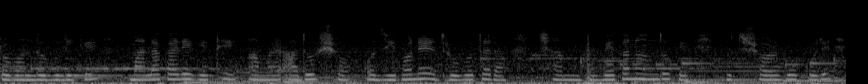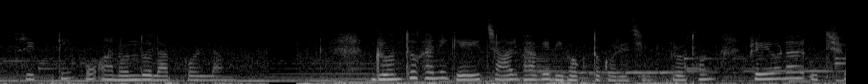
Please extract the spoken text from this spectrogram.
প্রবন্ধগুলিকে মালাকারে গেথে আমার আদর্শ ও জীবনের ধ্রুবতারা স্বামী বিবেকানন্দকে উৎসর্গ করে তৃপ্তি ও আনন্দ লাভ করলাম। গ্রন্থখানিকে চার ভাগে বিভক্ত করেছে। প্রথম, প্রেরণার উৎস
